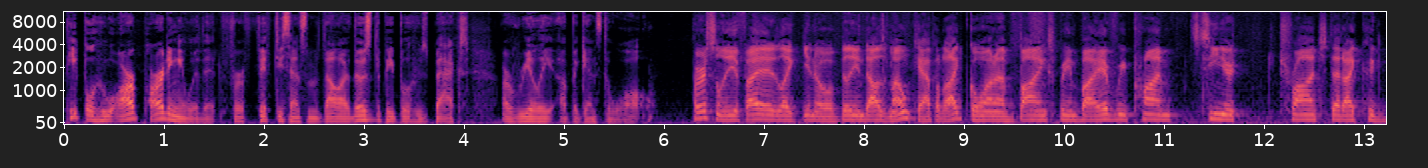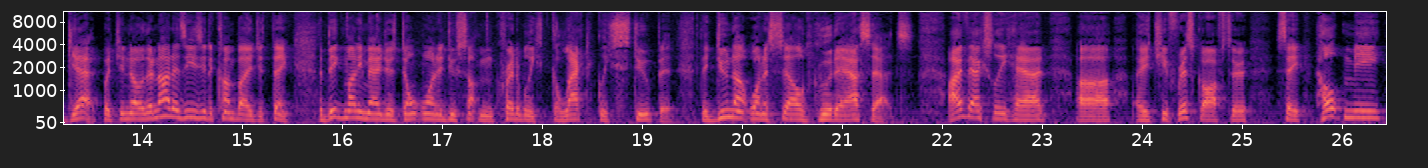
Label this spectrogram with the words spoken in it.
people who are parting with it for 50 cents on the dollar, those are the people whose backs are really up against the wall personally, if I had like you know a billion dollars of my own capital, I'd go on a buying spree and buy every prime senior tranche that I could get. But you know, they're not as easy to come by as you think. The big money managers don't want to do something incredibly galactically stupid. They do not want to sell good assets. I've actually had uh, a chief risk officer say, Help me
